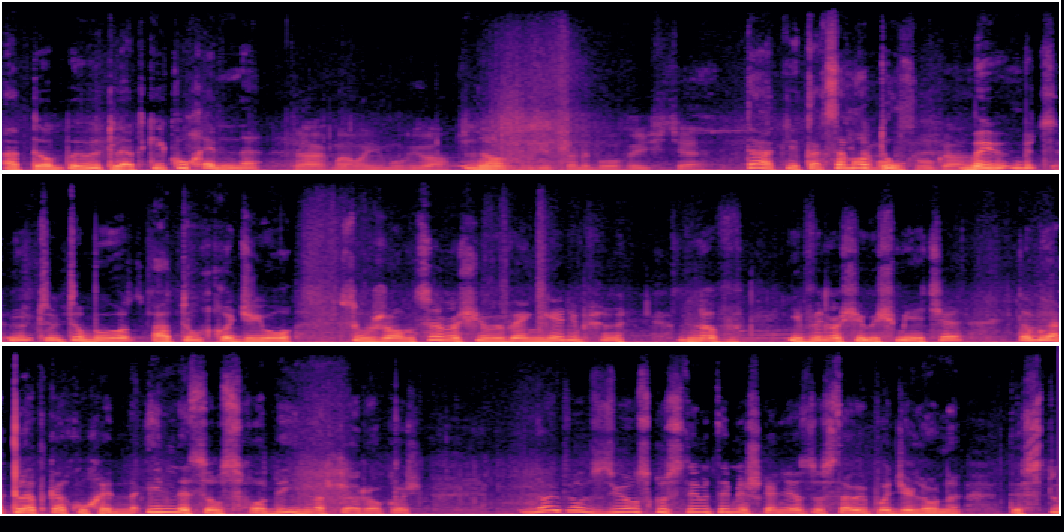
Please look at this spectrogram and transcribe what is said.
a to były klatki kuchenne. Tak, mama mi mówiła. Że No. z drugiej strony było wyjście, Tak, i tak samo tu. My, to było, a tu chodziło służące, nosiły węgiel i, no, i wynosiły śmiecie. To była klatka kuchenna. Inne są schody, inna szerokość. No i w związku z tym te mieszkania zostały podzielone. Te 100,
